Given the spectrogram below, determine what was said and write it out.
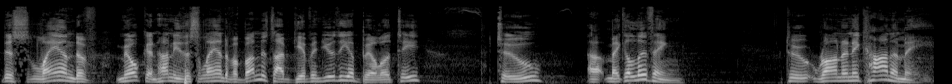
this land of milk and honey, this land of abundance, I've given you the ability to uh, make a living, to run an economy,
